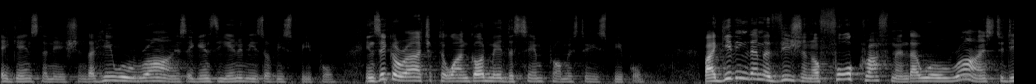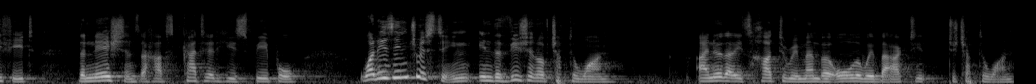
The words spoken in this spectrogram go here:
against the nation, that he will rise against the enemies of his people. In Zechariah chapter 1, God made the same promise to his people by giving them a vision of four craftsmen that will rise to defeat the nations that have scattered his people. What is interesting in the vision of chapter 1, I know that it's hard to remember all the way back to, to chapter 1.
